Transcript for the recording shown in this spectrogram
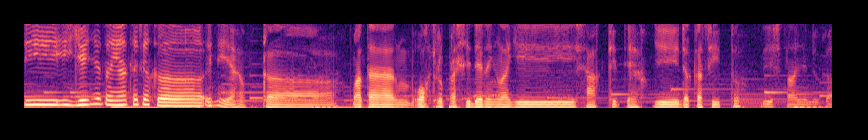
di IG-nya ternyata dia ke ini ya ke mantan wakil presiden yang lagi sakit ya di dekat situ. Di istananya juga.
